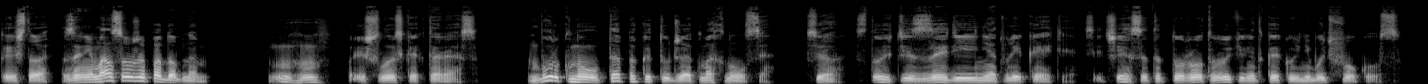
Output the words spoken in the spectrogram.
«Ты что, занимался уже подобным?» «Угу, пришлось как-то раз». Буркнул Тапок и тут же отмахнулся. «Все, стойте сзади и не отвлекайте. Сейчас этот урод выкинет какой-нибудь фокус».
